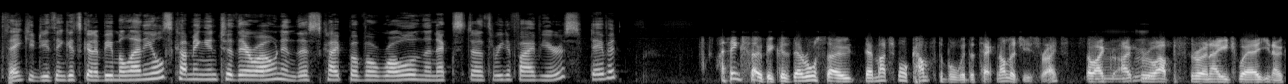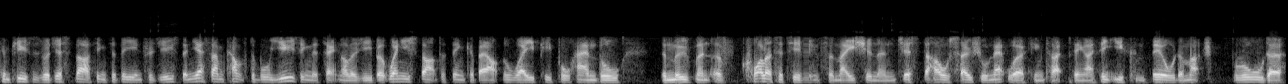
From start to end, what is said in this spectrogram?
Thank you. Do you think it's going to be millennials coming into their own in this type of a role in the next uh, three to five years, David? I think so because they're also they're much more comfortable with the technologies, right? So I, mm-hmm. I grew up through an age where you know computers were just starting to be introduced, and yes, I'm comfortable using the technology. But when you start to think about the way people handle the movement of qualitative information and just the whole social networking type thing, I think you can build a much broader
